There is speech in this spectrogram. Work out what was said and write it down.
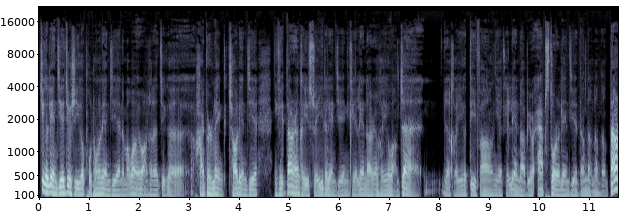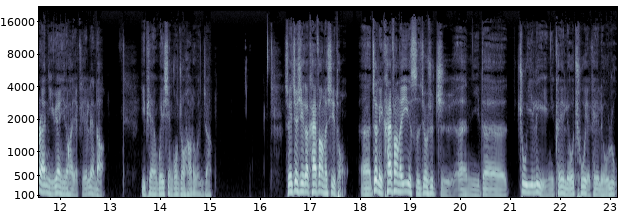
这个链接就是一个普通的链接，那么万维网上的这个 hyperlink 超链接，你可以当然可以随意的链接，你可以链到任何一个网站、任何一个地方，你也可以链到比如 App Store 的链接等等等等。当然，你愿意的话，也可以链到一篇微信公众号的文章。所以这是一个开放的系统。呃，这里开放的意思就是指，呃，你的注意力你可以流出，也可以流入。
